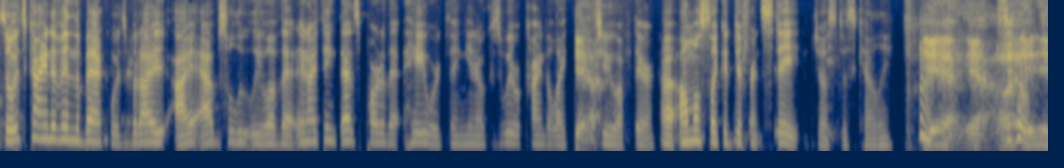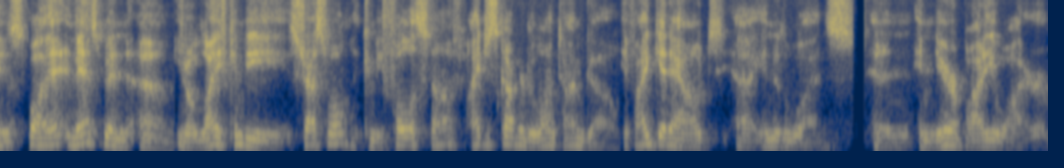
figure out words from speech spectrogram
so it's kind of in the backwoods, but I I absolutely love that. And I think that's part of that Hayward thing, you know, because we were kind of like Yeah. that too up there. Uh, almost like a different state, Justice Kelly. yeah, yeah, uh, it is. Well, and and that's been, um, you know, life can be stressful. It can be full of stuff. I discovered a long time ago if I get out uh, into the woods and, and near a body of water, a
